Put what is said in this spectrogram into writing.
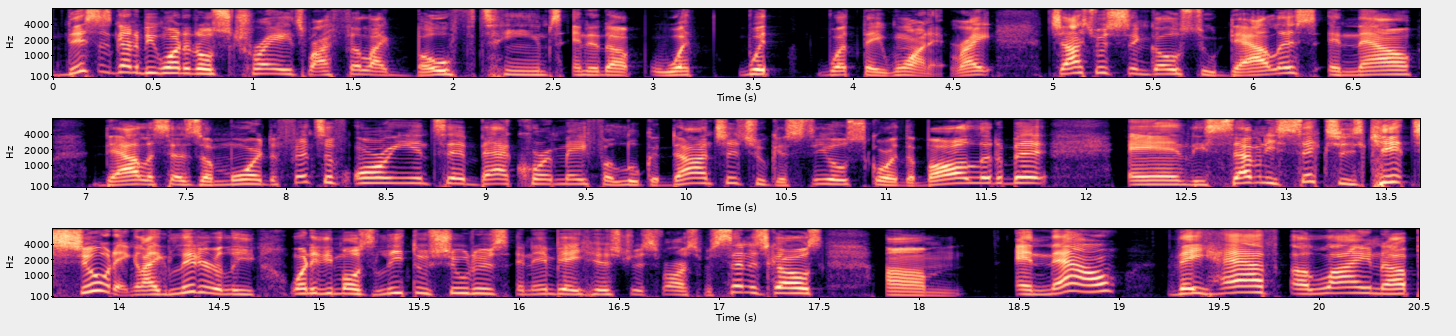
this is going to be one of those trades where I feel like both teams ended up with with what they wanted, right? Josh Richardson goes to Dallas, and now Dallas has a more defensive oriented backcourt made for Luka Doncic, who can still score the ball a little bit. And the 76ers get shooting, like literally one of the most lethal shooters in NBA history as far as percentage goes. Um, and now they have a lineup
